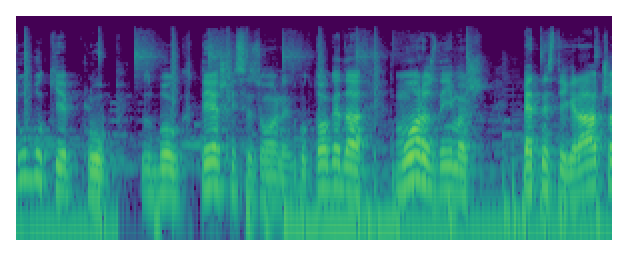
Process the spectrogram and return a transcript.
duboke klupe, zbog teške sezone, zbog toga da moraš da imaš 15 igrača,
